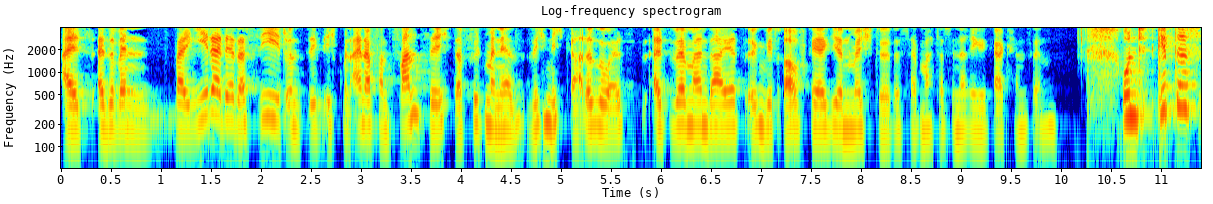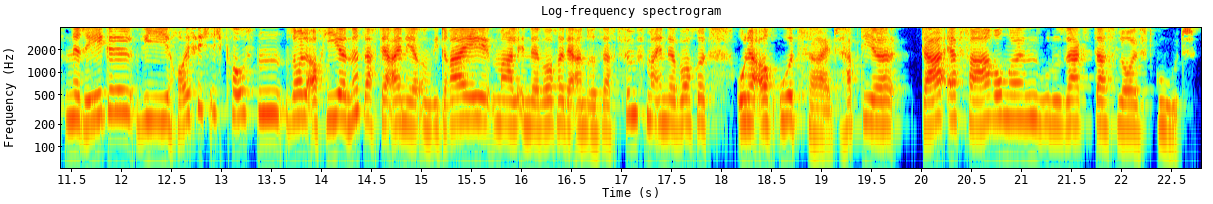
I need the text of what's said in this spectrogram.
als, also wenn, weil jeder, der das sieht und ich bin einer von 20, da fühlt man ja sich nicht gerade so, als, als wenn man da jetzt irgendwie drauf reagieren möchte. Deshalb macht das in der Regel gar keinen Sinn. Und gibt es eine Regel, wie häufig ich posten soll? Auch hier, ne, sagt der eine ja irgendwie dreimal in der Woche, der andere sagt fünfmal in der Woche oder auch Uhrzeit. Habt ihr da Erfahrungen, wo du sagst, das läuft gut?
